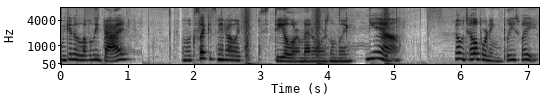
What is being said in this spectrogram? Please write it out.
Can we get a lovely bat. It looks like it's made out of like steel or metal or something. Yeah. No, teleporting. Please wait.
